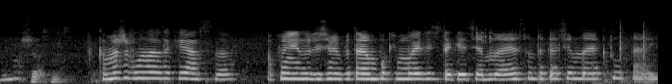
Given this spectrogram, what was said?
No masz jasno. Kamerze wyglądają takie jasne. A później ludzie się mnie pytają, po kim moje dzieci takie ciemne, a ja jestem taka ciemna jak tutaj.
